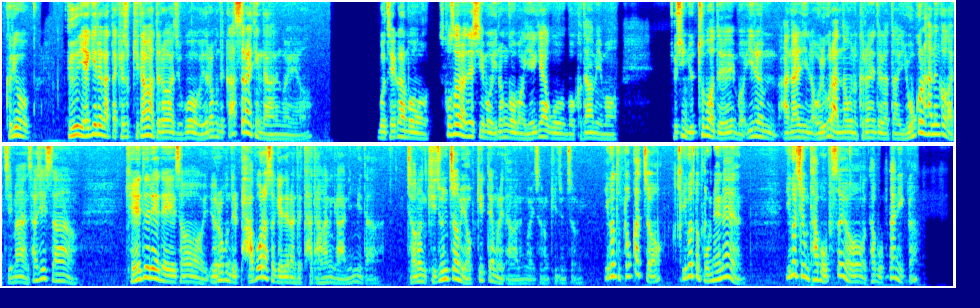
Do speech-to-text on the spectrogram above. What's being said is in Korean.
그리고 그 얘기를 갖다 계속 귀담아 들어가지고 여러분들 가스라이팅 당하는 거예요. 뭐 제가 뭐 소설 아저씨 뭐 이런 거 막 얘기하고 뭐 그 다음에 뭐 주식 유튜버들 뭐 이름 안 알리는 얼굴 안 나오는 그런 애들 갖다가 욕을 하는 것 같지만 사실상 걔들에 대해서 여러분들이 바보라서 걔들한테 다 당하는 게 아닙니다. 저는 기준점이 없기 때문에 당하는 거예요. 저는 기준점이. 이것도 똑같죠. 이것도 보면은 이거 지금 답 없어요. 답 없다니까.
